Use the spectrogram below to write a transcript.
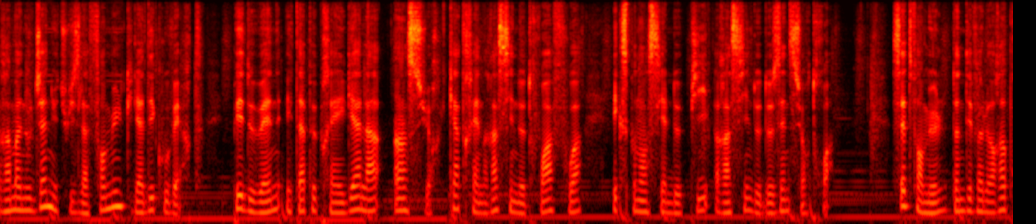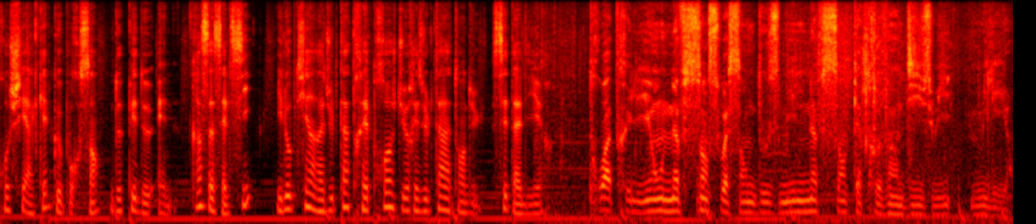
Ramanujan utilise la formule qu'il a découverte. P de n est à peu près égal à 1 sur 4n racine de 3 fois exponentielle de pi racine de 2n sur 3. Cette formule donne des valeurs rapprochées à quelques pourcents de P de n. Grâce à celle-ci, il obtient un résultat très proche du résultat attendu, c'est-à-dire 3 972 998 millions.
